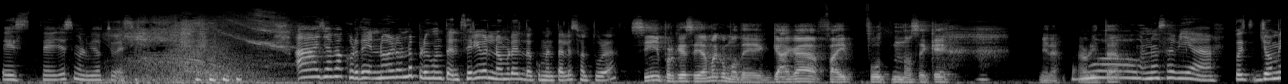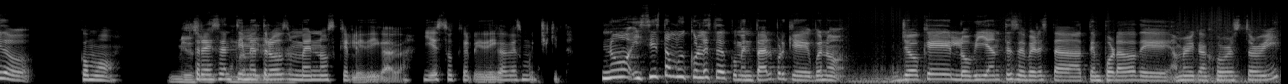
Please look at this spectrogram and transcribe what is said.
Este, ya se me olvidó qué iba a decir. ah, ya me acordé. No era una pregunta. ¿En serio el nombre del documental es su altura? Sí, porque se llama como de Gaga Five Foot, no sé qué. Mira, ahorita no sabía. Pues yo mido como mides 3 una Lady centímetros menos que Lady Gaga. Y eso que Lady Gaga es muy chiquita. No, y sí está muy cool este documental porque, bueno, yo que lo vi antes de ver esta temporada de American Horror Story,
